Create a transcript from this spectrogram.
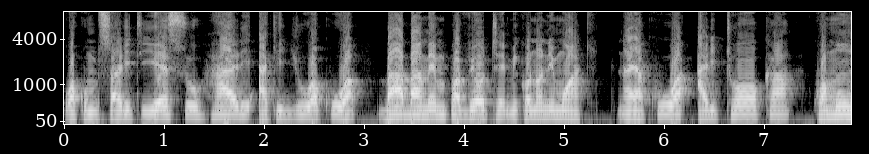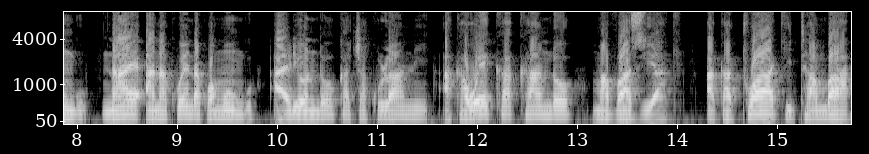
wa kumsaliti. Yesu hali akijua kuwa baba amempa vyote mikononi mwake na ya kuwa alitoka kwa mungu naye anakwenda kwa mungu. Aliondoka chakulani akaweka kando mavazi yake akatwaa kitambaa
